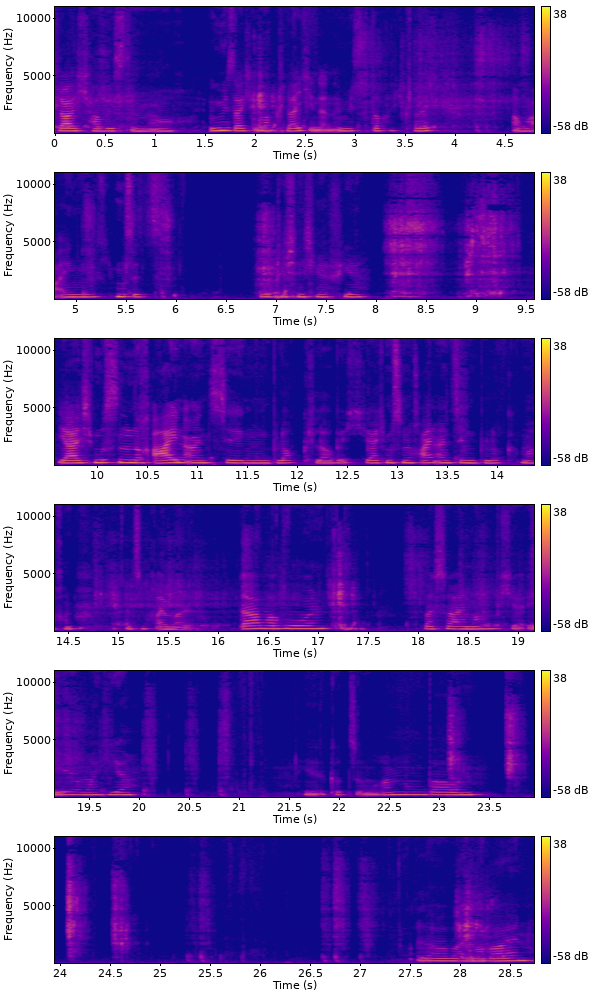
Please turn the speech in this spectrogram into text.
gleich habe ich es dann auch. Irgendwie sage ich immer gleich und dann irgendwie ist es doch nicht gleich. Aber eigentlich muss jetzt wirklich nicht mehr viel. Ja, ich muss nur noch einen einzigen Block, glaube ich. Ja, ich muss nur noch einen einzigen Block machen. Jetzt noch einmal Lava holen. Wasser einmal habe ich ja eh immer hier. Hier eine kurze Umrandung bauen. Lava einmal rein.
